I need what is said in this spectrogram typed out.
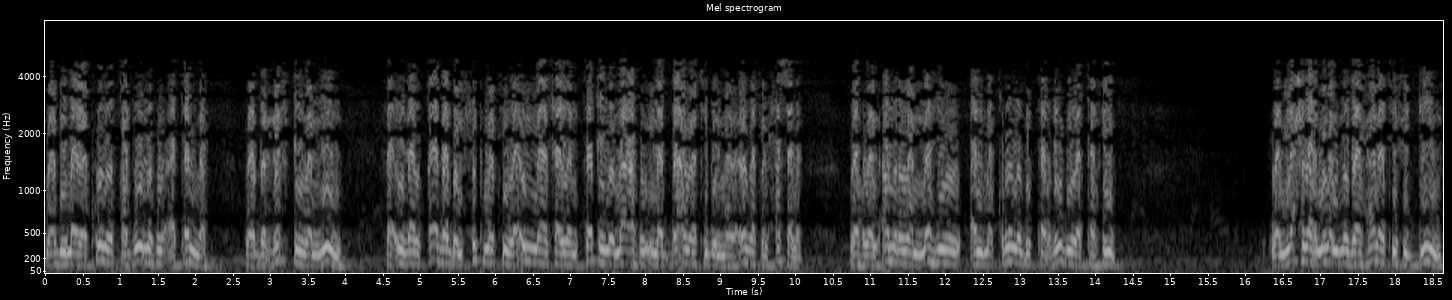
وبما يكون قبوله أتم وبالرفق واللين فإذا انقاد بالحكمة وإلا فينتقل معه إلى الدعوة بالموعظة الحسنة وهو الأمر والنهي المقرون بالترغيب والترهيب. وليحذر من المداهنة في الدين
